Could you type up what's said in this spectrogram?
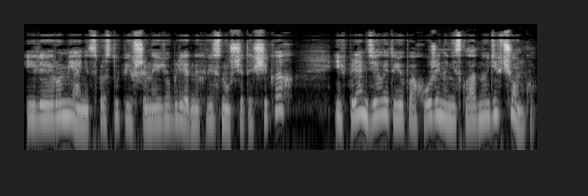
или румянец, проступивший на ее бледных веснушчатых щеках, и впрямь делает ее похожей на нескладную девчонку.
